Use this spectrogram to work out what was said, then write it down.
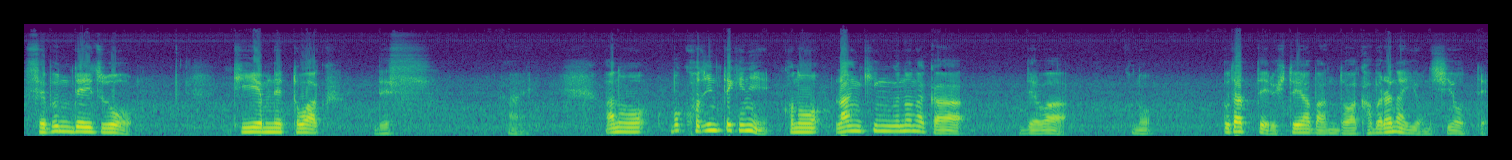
セブンデイズ・ウォー TM ネットワークです。はい。あの、僕個人的にこのランキングの中では、この歌っている人やバンドは被らないようにしようって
